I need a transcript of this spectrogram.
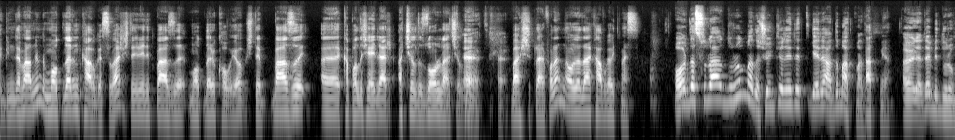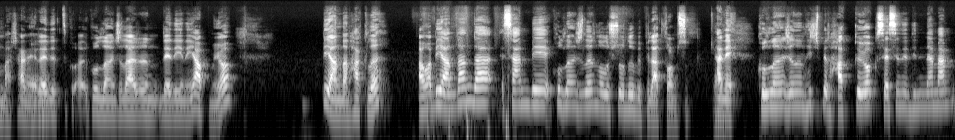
gündeme almıyorum da modların kavgası var. İşte Reddit bazı modları kovuyor. İşte bazı e, kapalı şeyler açıldı zorla açıldı. Evet, evet. Başlıklar falan orada daha kavga bitmez. Orada sular durulmadı çünkü Reddit geri adım atmadı. Atmıyor. Öyle de bir durum var. Hani Evet. Reddit kullanıcıların dediğini yapmıyor. Bir yandan haklı ama bir yandan da sen bir kullanıcıların oluşturduğu bir platformsun. Evet. Hani kullanıcının hiçbir hakkı yok, sesini dinlemem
